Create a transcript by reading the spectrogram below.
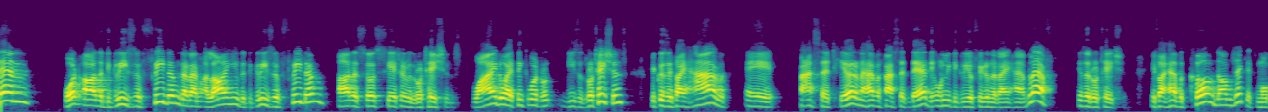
then what are the degrees of freedom that I'm allowing you? The degrees of freedom are associated with rotations. Why do I think about these as rotations? Because if I have a facet here and I have a facet there, the only degree of freedom that I have left is a rotation. If I have a curved object, it's more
